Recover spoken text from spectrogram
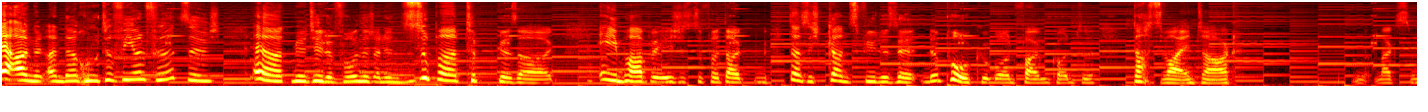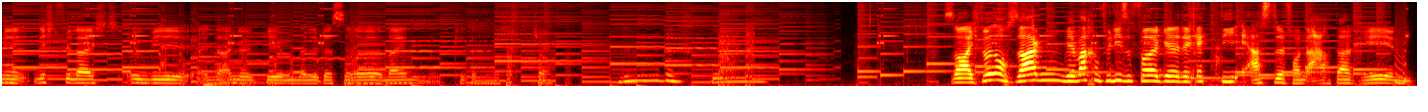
Er angelt an der Route 44. Er hat mir telefonisch einen super Tipp gesagt. Ihm habe ich es zu verdanken, dass ich ganz viele seltene Pokémon fangen konnte. Das war ein Tag. Magst du mir nicht vielleicht irgendwie eine Angel geben, eine bessere? Nein, okay, dann nicht. Ciao. So, ich würde auch sagen, wir machen für diese Folge direkt die erste von Artaren.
